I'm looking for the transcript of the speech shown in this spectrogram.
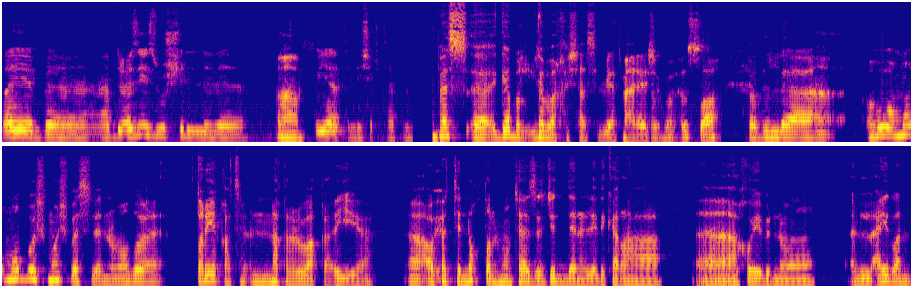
طيب آه، عبد العزيز وش السلبيات اللي شفتها في بس آه، قبل قبل اخش على السلبيات معليش أبو حصة. هو مو مو مش مش بس لأنه الموضوع طريقة النقل الواقعية آه، أو حتى النقطة الممتازة جدا اللي ذكرها أخوي بأنه أيضا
